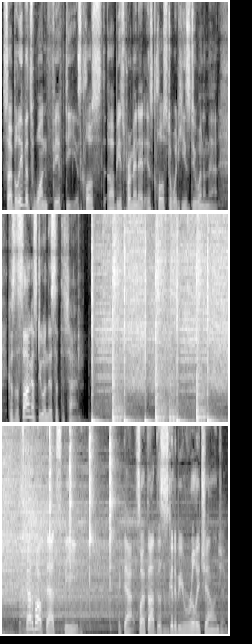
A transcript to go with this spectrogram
So I believe it's 150 is close uh, beats per minute is close to what he's doing in that because the song is doing this at the time. It's got about that speed like that. So I thought this is going to be really challenging.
